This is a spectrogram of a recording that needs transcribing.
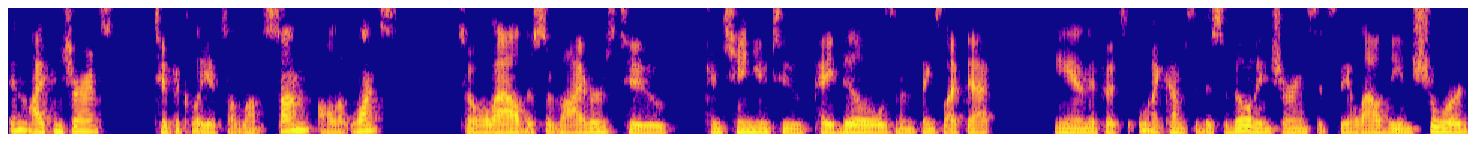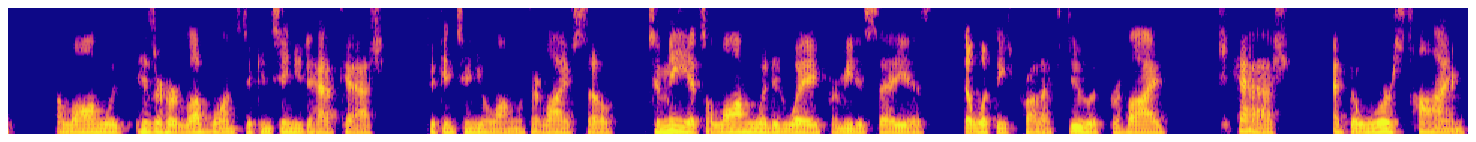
In life insurance, typically it's a lump sum all at once to allow the survivors to continue to pay bills and things like that. And if it's when it comes to disability insurance, it's the allowed the insured along with his or her loved ones to continue to have cash to continue along with their life. So to me, it's a long-winded way for me to say is that what these products do is provide cash at the worst time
